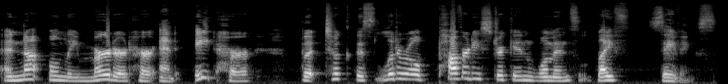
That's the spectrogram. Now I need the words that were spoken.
and not only murdered her and ate her, but took this literal poverty stricken woman's life savings.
